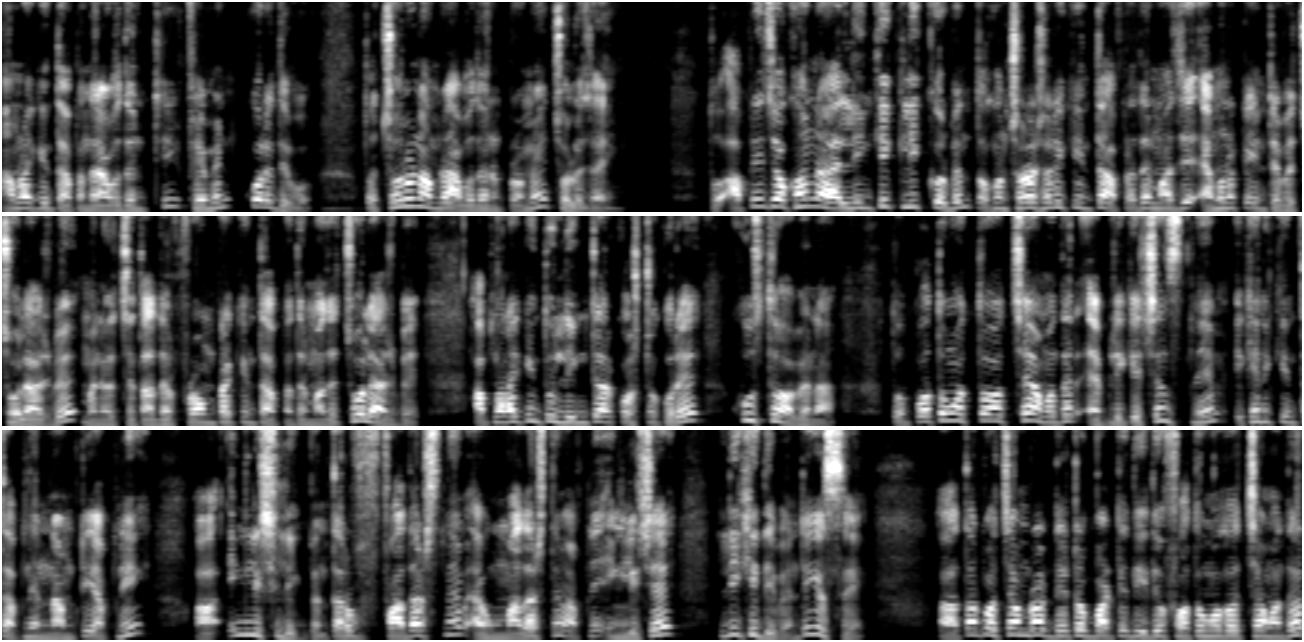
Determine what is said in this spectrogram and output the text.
আমরা কিন্তু আপনাদের আবেদনটি পেমেন্ট করে দেব। তো চলুন আমরা আবেদনের ফর্মে চলে যাই। তো আপনি যখন লিঙ্কে ক্লিক করবেন, তখন সরাসরি কিন্তু আপনাদের মাঝে এমন একটা ইন্টারভিউ চলে আসবে মানে হচ্ছে তাদের ফর্মটা কিন্তু আপনাদের মাঝে চলে আসবে। আপনারা কিন্তু লিঙ্কটা আর কষ্ট করে খুঁজতে হবে না। তো প্রথমত হচ্ছে আমাদের অ্যাপ্লিকেশনস নেম এখানে কিন্তু আপনার নামটি আপনি ইংলিশে লিখবেন। তারপর ফাদার্স নেম এবং মাদার্স নেম আপনি ইংলিশে লিখে দিবেন, ঠিক আছে? তারপর হচ্ছে আমরা ডেট অফ বার্থে দিয়ে দেবো। প্রথমত হচ্ছে আমাদের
